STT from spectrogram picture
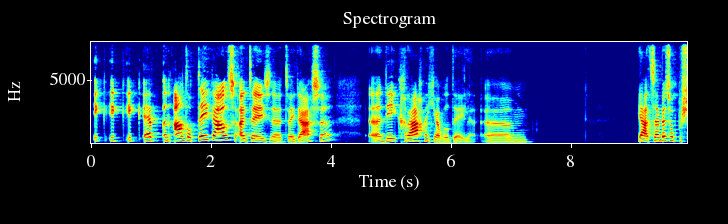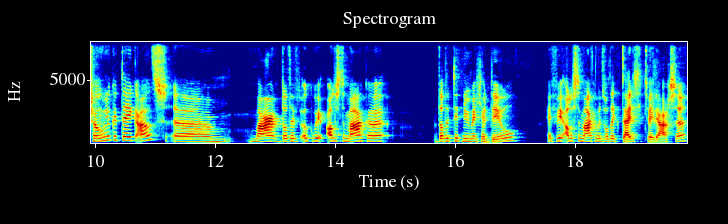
ik, ik, ik heb een aantal take-outs uit deze tweedaagse uh, die ik graag met jou wil delen. Um, ja, het zijn best wel persoonlijke take-outs. Um, maar dat heeft ook weer alles te maken dat ik dit nu met jou deel, heeft weer alles te maken met wat ik tijdens die tweedaagse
